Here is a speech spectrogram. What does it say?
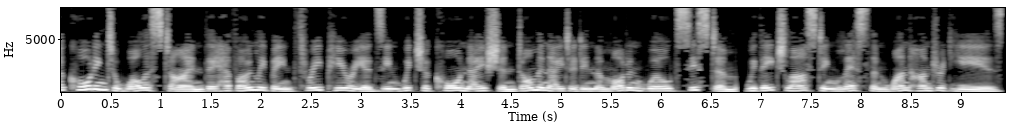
According to Wallerstein, there have only been three periods in which a core nation dominated in the modern world system, with each lasting less than 100 years.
